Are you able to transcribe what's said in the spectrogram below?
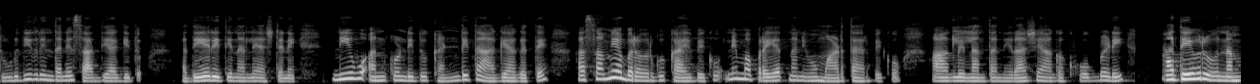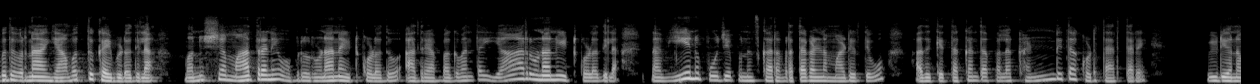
ದುಡಿದಿದ್ರಿಂದನೇ ಸಾಧ್ಯ ಆಗಿದ್ದು. ಅದೇ ರೀತಿನಲ್ಲೇ ಅಷ್ಟೇನೆ. ನೀವು ಅನ್ಕೊಂಡಿದ್ದು ಖಂಡಿತ ಆಗೇ ಆಗತ್ತೆ. ಆ ಸಮಯ ಬರೋವರೆಗೂ ಕಾಯ್ಬೇಕು. ನಿಮ್ಮ ಪ್ರಯತ್ನ ನೀವು ಮಾಡ್ತಾ ಇರ್ಬೇಕು. ಆಗ್ಲಿಲ್ಲ ಅಂತ ನಿರಾಶೆ ಆಗಕ್ ಹೋಗ್ಬೇಡಿ. ಆ ದೇವರು ನಂಬದವ್ರನ್ನ ಯಾವತ್ತೂ ಕೈ ಬಿಡೋದಿಲ್ಲ. ಮನುಷ್ಯ ಮಾತ್ರನೇ ಒಬ್ರು ಋಣನ ಇಟ್ಕೊಳ್ಳೋದು. ಆದ್ರೆ ಆ ಭಗವಂತ ಯಾರ ಋಣನೂ ಇಟ್ಕೊಳ್ಳೋದಿಲ್ಲ. ನಾವ್ ಏನು ಪೂಜೆ ಪುನಸ್ಕಾರ ವ್ರತಗಳನ್ನ ಮಾಡಿರ್ತೀವೋ ಅದಕ್ಕೆ ತಕ್ಕಂತ ಫಲ ಖಂಡಿತ ಕೊಡ್ತಾ ಇರ್ತಾರೆ. ವಿಡಿಯೋನ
